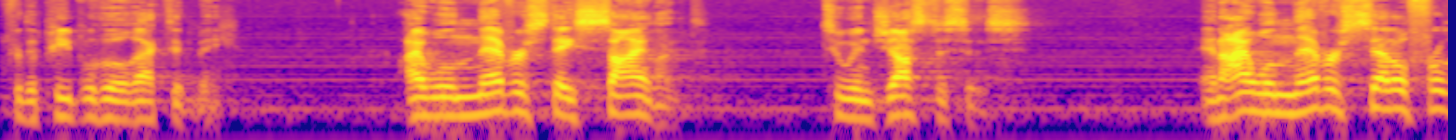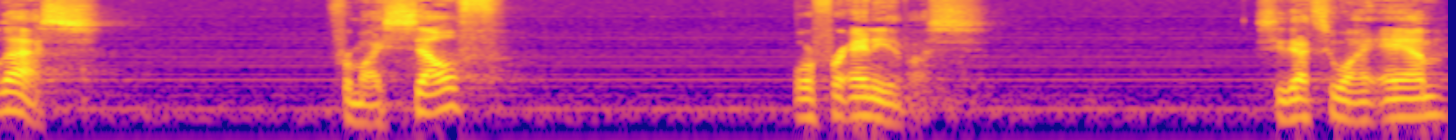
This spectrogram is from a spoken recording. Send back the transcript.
for the people who elected me. I will never stay silent to injustices. And I will never settle for less for myself or for any of us. See, that's who I am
